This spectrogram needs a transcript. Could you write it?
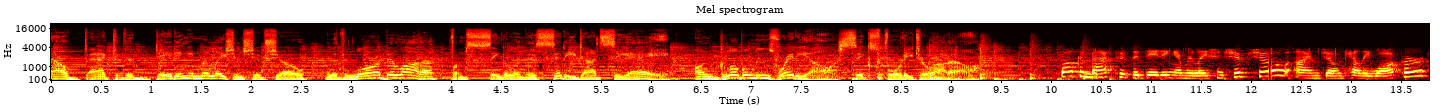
Now back to the Dating and Relationship Show with Laura Bilotta from singleinthecity.ca on Global News Radio 640 Toronto. Welcome back to the Dating and Relationship Show. I'm Joan Kelley Walker,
